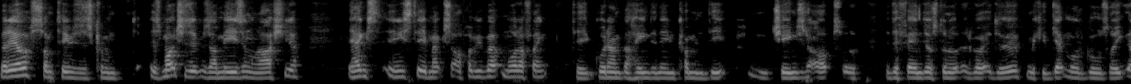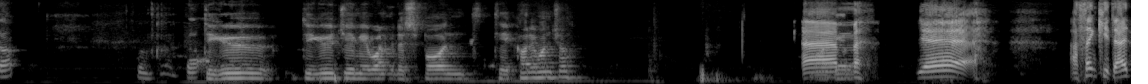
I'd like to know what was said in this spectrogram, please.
Morelos sometimes is coming as much as it was amazing last year. He thinks he needs to mix it up a wee bit more. I think to go down behind and then coming deep and changing it up so the defenders don't know what they're going to do. We could get more goals like that. So, but, do you do you Jamie want to respond to Curry Muncher? Um, yeah, I think he did.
